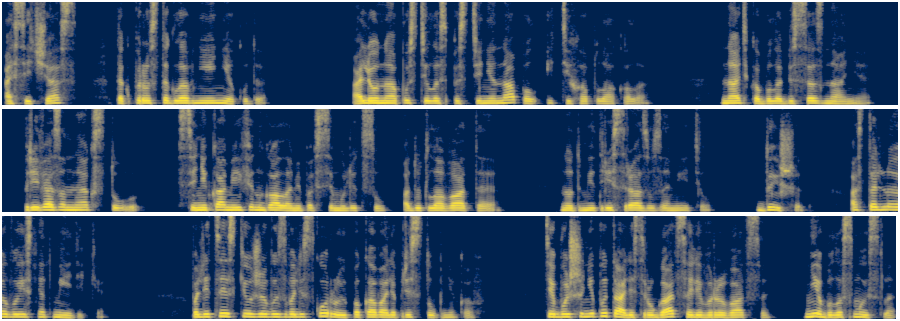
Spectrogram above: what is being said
А сейчас так просто главнее некуда. Алена опустилась по стене на пол и тихо плакала. Надька была без сознания, привязанная к стулу, с синяками и фингалами по всему лицу, а дутловатая. Но Дмитрий сразу заметил. Дышит. Остальное выяснят медики. Полицейские уже вызвали скорую и паковали преступников. Те больше не пытались ругаться или вырываться. Не было смысла.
